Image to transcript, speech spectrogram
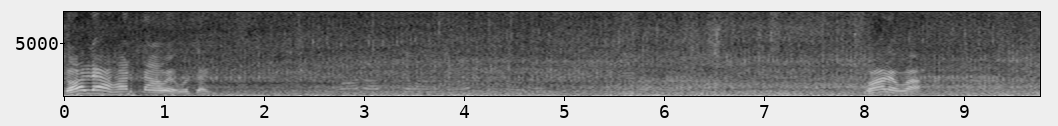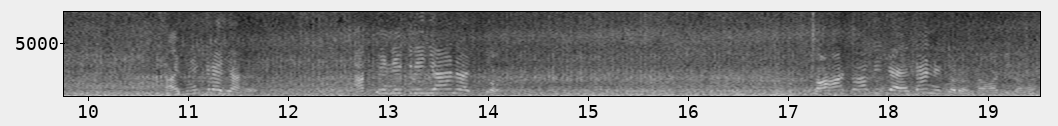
ચાલે હારતા આવે વધારે વારે વાહ. આજ નીકળે જાય આખી નીકળી જાય ને આજ તો. છ આઠ વાગી જાય ક્યાં નીકળો વાગી જાય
